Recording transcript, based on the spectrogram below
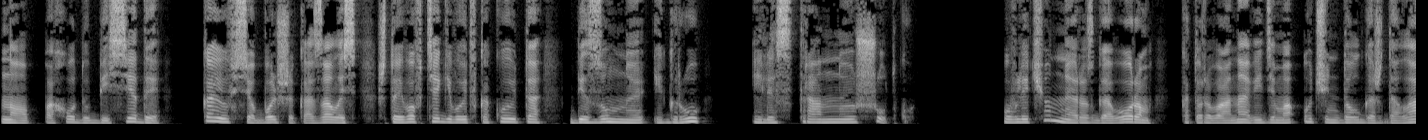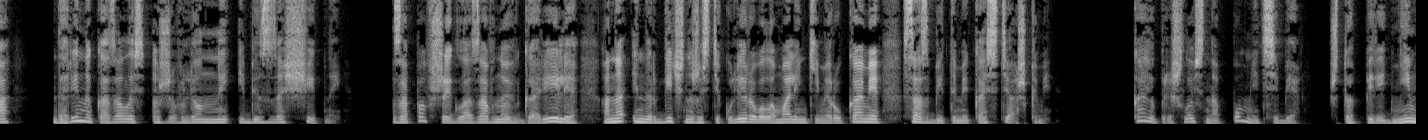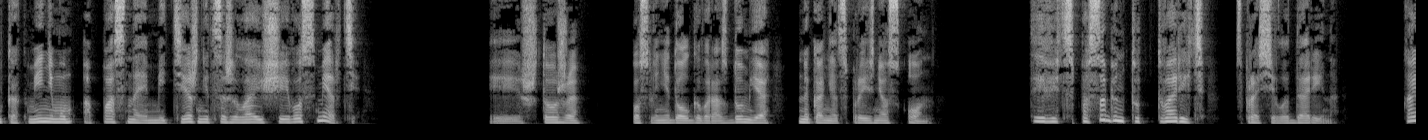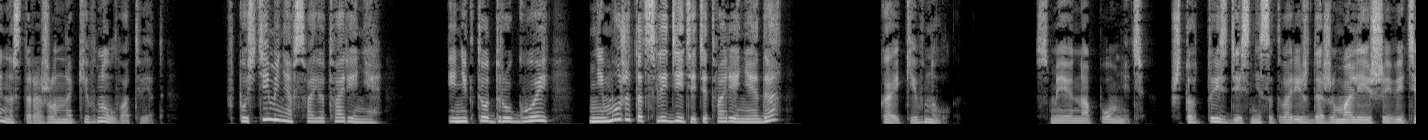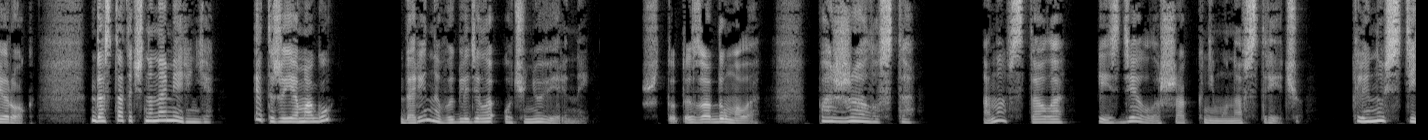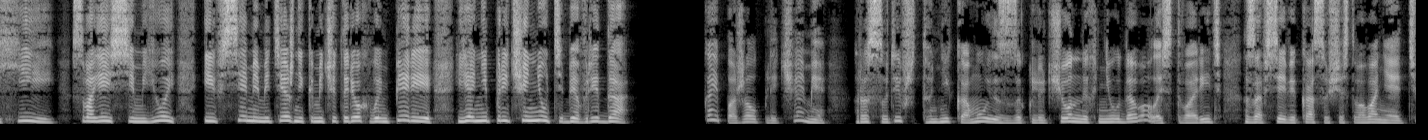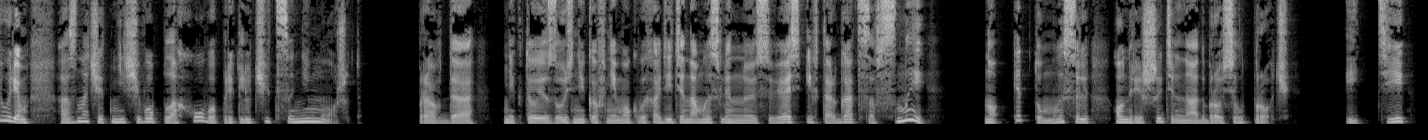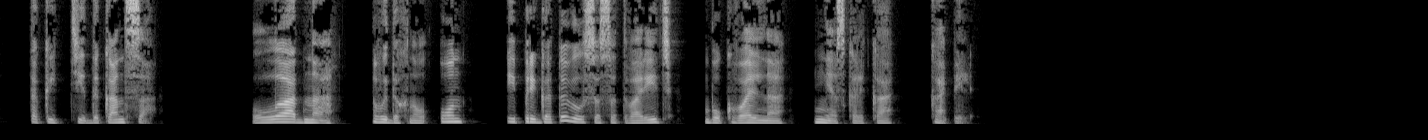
Но по ходу беседы Каю все больше казалось, что его втягивают в какую-то безумную игру или странную шутку. Увлеченная разговором, которого она, видимо, очень долго ждала, — Дарина казалась оживленной и беззащитной. Запавшие глаза вновь горели, она энергично жестикулировала маленькими руками со сбитыми костяшками. Каю пришлось напомнить себе, что перед ним как минимум опасная мятежница, желающая его смерти. «И что же?» — после недолгого раздумья наконец произнес он. «Ты ведь способен тут творить?» — спросила Дарина. Кай настороженно кивнул в ответ — Впусти меня в свое творение. И никто другой не может отследить эти творения, да?» Кай кивнул. «Смею напомнить, что ты здесь не сотворишь даже малейший ветерок. Достаточно намерения. Это же я могу?» Дарина выглядела очень уверенной. «Что ты задумала?» «Пожалуйста». Она встала и сделала шаг к нему навстречу. Клянусь стихией, своей семьей и всеми мятежниками четырех в империи, я не причиню тебе вреда. Кай пожал плечами, рассудив, что никому из заключенных не удавалось творить за все века существования тюрем, а значит, ничего плохого приключиться не может. Правда, никто из узников не мог выходить и на мысленную связь и вторгаться в сны, но эту мысль он решительно отбросил прочь. Идти так идти до конца. «Ладно», — выдохнул он и приготовился сотворить буквально несколько капель.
